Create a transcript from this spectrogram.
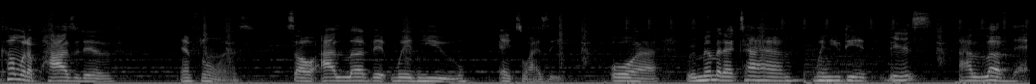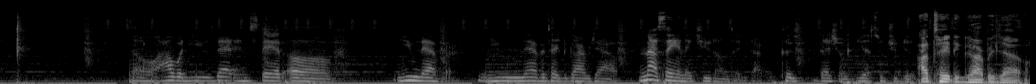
come with a positive influence. So I love it when you XYZ. Or remember that time when you did this? I love that. So I would use that instead of you never. You never take the garbage out. I'm not saying that you don't take the garbage because that's your that's what you do. I take the garbage out.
